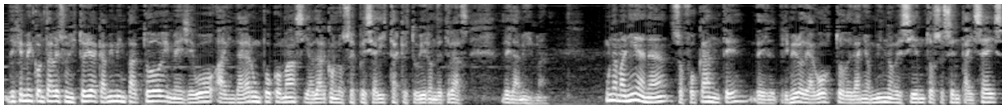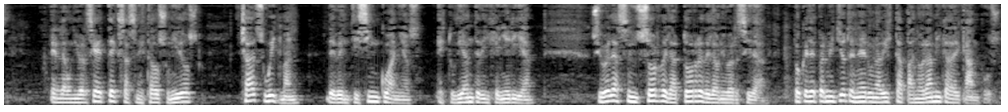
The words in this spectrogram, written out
Déjenme contarles una historia que a mí me impactó y me llevó a indagar un poco más y hablar con los especialistas que estuvieron detrás de la misma. Una mañana sofocante del primero de agosto del año 1966, en la Universidad de Texas en Estados Unidos, Charles Whitman, de 25 años, estudiante de ingeniería, subió al ascensor de la torre de la universidad, lo que le permitió tener una vista panorámica del campus.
